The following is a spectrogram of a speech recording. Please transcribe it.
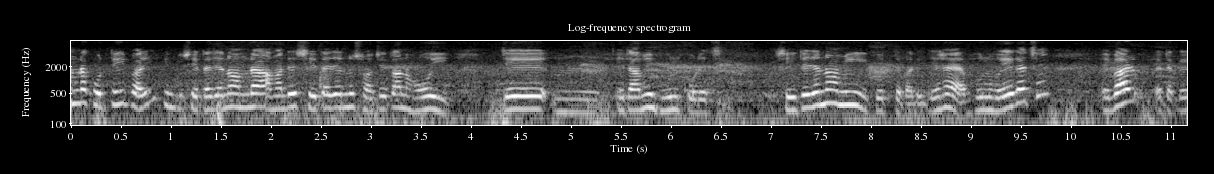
আমরা করতেই পারি, কিন্তু সেটা যেন আমরা, আমাদের সেটা যেন সচেতন হই যে এটা আমি ভুল করেছি। সেইটা যেন আমি করতে পারি যে হ্যাঁ ভুল হয়ে গেছে, এবার এটাকে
